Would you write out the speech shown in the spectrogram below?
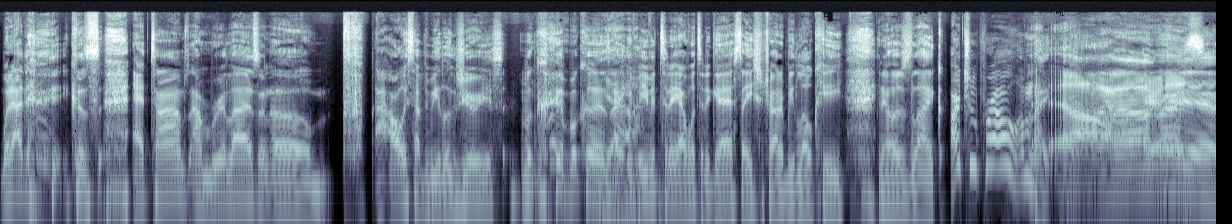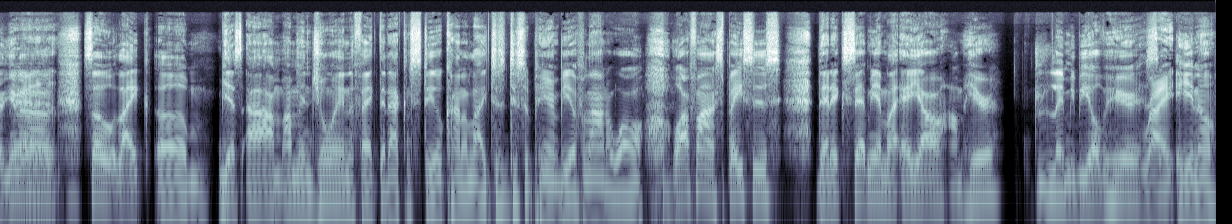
but I because at times I'm realizing um I always have to be luxurious because, Yeah. like, even today I went to the gas station try to be low key and I was like aren't you pro? I'm like Oh, is. yeah you There know so like um yes I, I'm I'm enjoying the fact that I can still kind of like just disappear and be a fly on the wall. Or I find spaces that accept me. I'm like hey y'all I'm here. Let me be over here. Right. you know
